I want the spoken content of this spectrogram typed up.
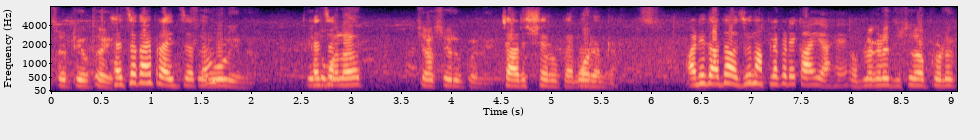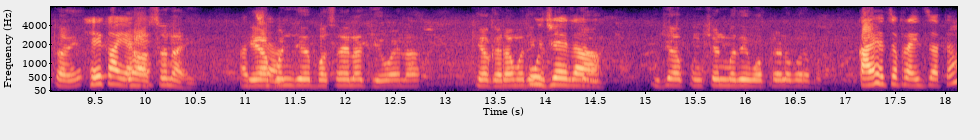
असं ठेवता येईल ह्याचं काय प्राइस जातं रोल येणार. ते ह्याचं- तुम्हाला चारशे रुपयाला चारशे रुपयाला फोर जातं. हंड्रेड आणि दादा अजून आपल्याकडे काय आहे? आपल्याकडे दुसरा प्रोडक्ट आहे. हे काय हे आहे? आसन आहे. हे अच्छा. आपण जे बसायला जेवायला किंवा घरामध्ये पूजेला. पूजा- पूजा फंक्शनमध्ये वापरायला बरं पडतं. काय ह्याचं प्राइस जातं?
